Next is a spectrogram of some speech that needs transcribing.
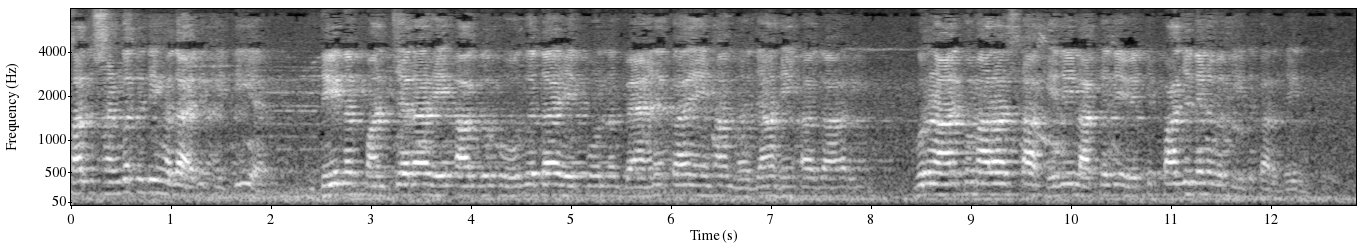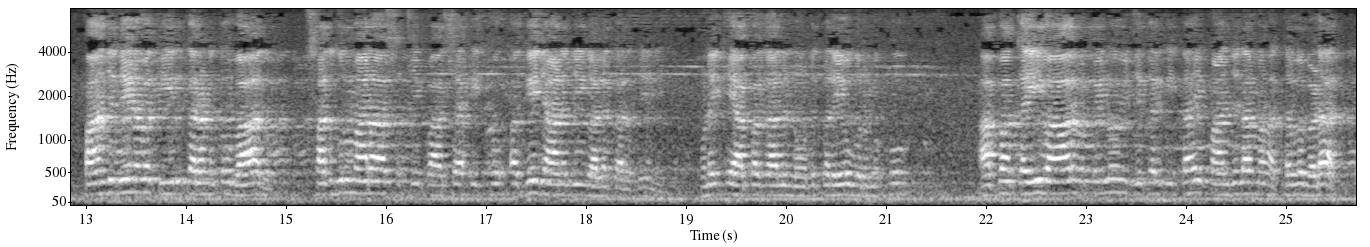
ਸਤ ਸੰਗਤ ਦੀ ਹਦਾਇਤ ਕੀਤੀ ਹੈ। ਦਿਨ ਪੰਜ ਰਹੇ ਅਗ ਹੋਗਦਾ ਹੈ ਪੁਨ ਬੈਣ ਕਹੇ ਹਮ ਜਾਹੇ ਅਗਾਰੀ। ਗੁਰੂ ਨਾਨਕ ਮਹਾਰਾਜ ਢਾਕੇ ਦੇ ਇਲਾਕੇ ਦੇ ਵਿੱਚ 5 ਦਿਨ ਬਤੀਤ ਕਰਦੇ ਨੇ। ਪੰਜ ਦਿਨ ਵਤੀਤ ਕਰਨ ਤੋਂ ਬਾਅਦ ਸਤਿਗੁਰੂ ਮਹਾਰਾਜ ਸੱਚੇ ਪਾਤਸ਼ਾਹ ਇੱਥੋਂ ਅੱਗੇ ਜਾਣ ਦੀ ਗੱਲ ਕਰਦੇ ਨੇ। ਹੁਣ ਇੱਥੇ ਆਪਾਂ ਗੱਲ ਨੋਟ ਕਰਿਓ ਗੁਰਮੁਖੋ। ਆਪਾਂ ਕਈ ਵਾਰ ਪਹਿਲਾਂ ਵੀ ਜ਼ਿਕਰ ਕੀਤਾ ਹੈ ਪੰਜ ਦਾ ਮਹੱਤਵ ਬੜਾ।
